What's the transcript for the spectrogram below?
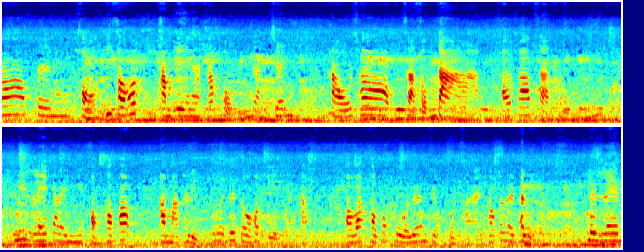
ก็เป็นของที่เขาทำเองนะครับผมอย่างเช่น เขาชอบสะสมดาบเขาชอบสะสมมีดเล็กอะไรอย่างนี้ของเขาก็เอามาผลิตด้วยด้วยตัวเขาเองนะครับ เพราะว่าเขาก็กลัวเรื่องเกี่ยวกับกฎหมายเขาก็เลยผลิตเล่น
